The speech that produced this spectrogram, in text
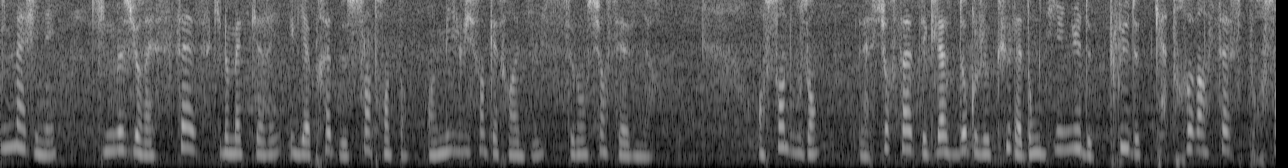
Imaginez qu'il mesurait 16 km il y a près de 130 ans, en 1890, selon Science et Avenir. En 112 ans, la surface des glaces d'Ogjokul a donc diminué de plus de 96%.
